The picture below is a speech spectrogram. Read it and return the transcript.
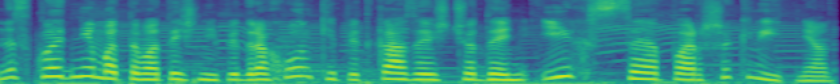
Нескладні математичні підрахунки підказують, що день Х – це 1 квітня.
